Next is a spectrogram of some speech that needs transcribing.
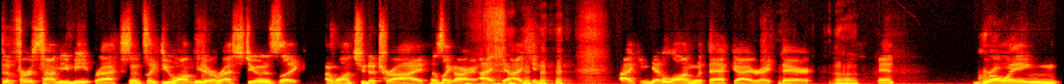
the first time you meet Rex, and it's like, "Do you want me to arrest you?" And it's like, "I want you to try." I was like, "All right, I can, I can, I can get along with that guy right there." Uh-huh. And growing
